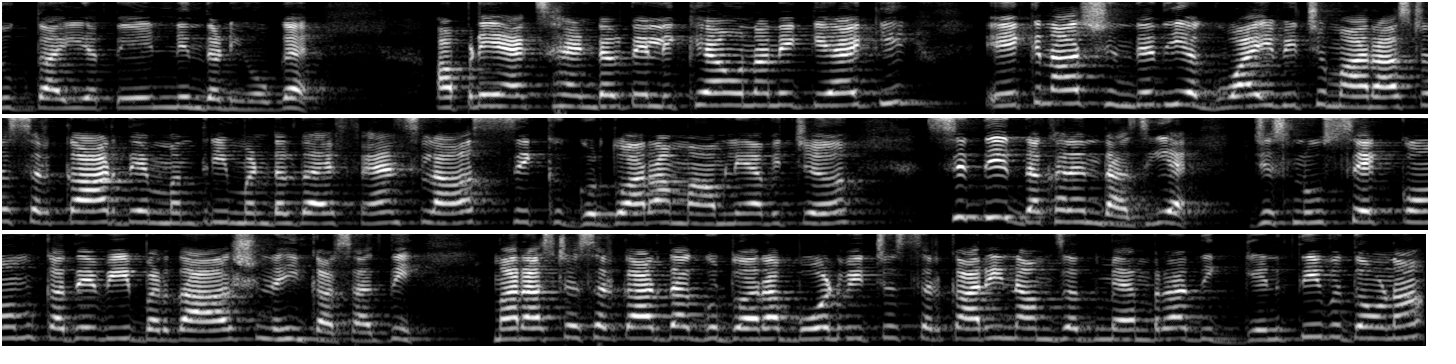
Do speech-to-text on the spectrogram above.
ਦੁਖਦਾਈ ਅਤੇ ਨਿੰਦਣਯੋਗ ਹੈ। ਆਪਣੇ ਐਕਸ ਹੈਂਡਲ ਤੇ ਲਿਖਿਆ ਉਹਨਾਂ ਨੇ ਕਿਹਾ ਕਿ ਏਕਨਾਥ ਸ਼ਿੰਦੇ ਦੀ ਅਗਵਾਈ ਵਿੱਚ ਮਹਾਰਾਸ਼ਟਰ ਸਰਕਾਰ ਦੇ ਮੰਤਰੀ ਮੰਡਲ ਦਾ ਇਹ ਫੈਸਲਾ ਸਿੱਖ ਗੁਰਦੁਆਰਾ ਮਾਮਲਿਆਂ ਵਿੱਚ ਸਿੱਧੀ ਦਖਲਅੰਦਾਜ਼ੀ ਹੈ ਜਿਸ ਨੂੰ ਸਿੱਖ ਕੌਮ ਕਦੇ ਵੀ ਬਰਦਾਸ਼ਤ ਨਹੀਂ ਕਰ ਸਕਦੀ। ਮਹਾਰਾਸ਼ਟਰ ਸਰਕਾਰ ਦਾ ਗੁਰਦੁਆਰਾ ਬੋਰਡ ਵਿੱਚ ਸਰਕਾਰੀ ਨਾਮਜ਼ਦ ਮੈਂਬਰਾਂ ਦੀ ਗਿਣਤੀ ਵਧਾਉਣਾ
